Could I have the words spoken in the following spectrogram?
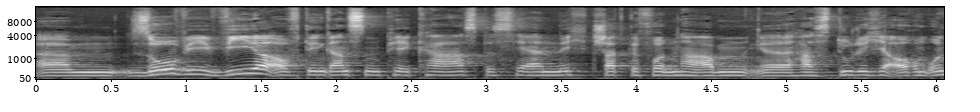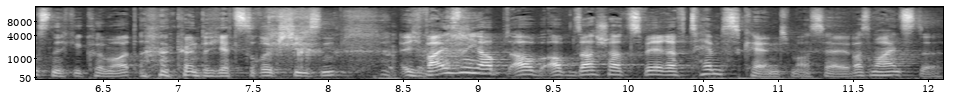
Ähm, so wie wir auf den ganzen PKs bisher nicht stattgefunden haben, äh, hast du dich ja auch um uns nicht gekümmert. Könnte ich jetzt zurückschießen. Ich weiß nicht, ob, ob, ob Sascha Zverev Thames kennt, Marcel. Was meinst du?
